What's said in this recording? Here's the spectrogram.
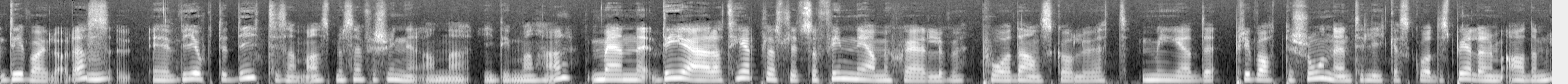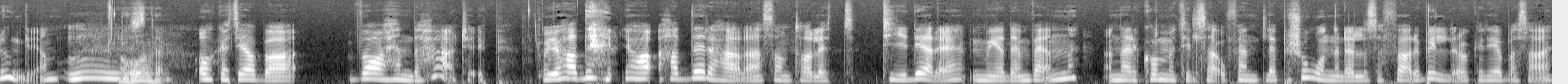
Det var i lördags. Eh, vi åkte dit tillsammans, men sen försvinner Anna i dimman här. Men det är att helt plötsligt så finner jag mig själv på dansgolvet med privatpersonen till lika skådespelaren Adam Lundgren. Mm, just Oj. det. Och att jag bara, vad hände här typ? Och jag hade, jag hade det här samtalet tidigare med en vän när det kommer till så här offentliga personer eller så här förebilder och att jag bara så här,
